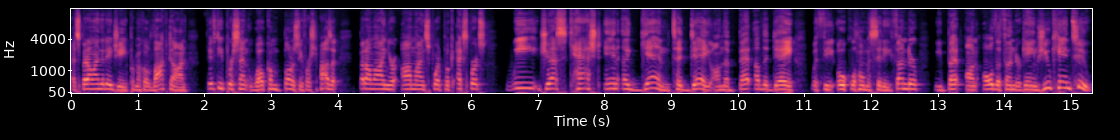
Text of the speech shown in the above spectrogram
That's betonline.ag, promo code locked on, 50% welcome bonus to your first deposit. BetOnline, your online sportbook experts. We just cashed in again today on the bet of the day with the Oklahoma City Thunder. We bet on all the Thunder games. You can too.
